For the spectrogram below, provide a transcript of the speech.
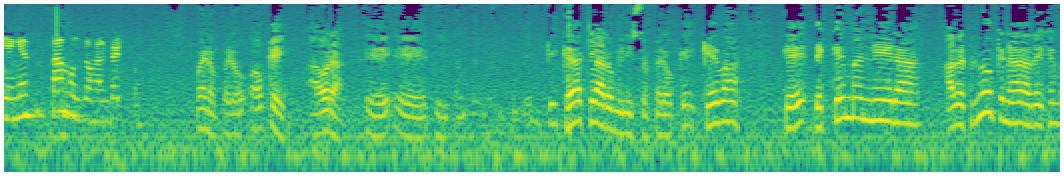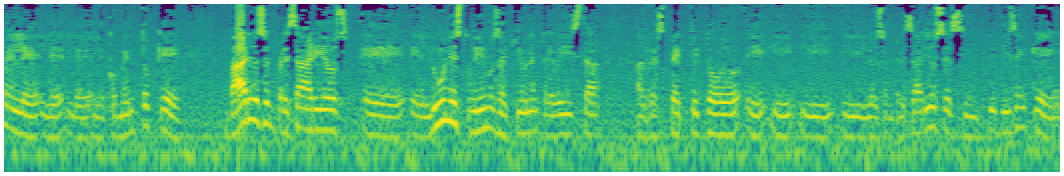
y en eso estamos, don Alberto. Bueno, pero ok, ahora, eh, eh, queda claro, ministro, pero ¿qué, qué va, qué, de qué manera? A ver, primero que nada, déjeme, le, le, le, comento que varios empresarios, eh, el lunes tuvimos aquí una entrevista al respecto y todo, y, los empresarios se, dicen que,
